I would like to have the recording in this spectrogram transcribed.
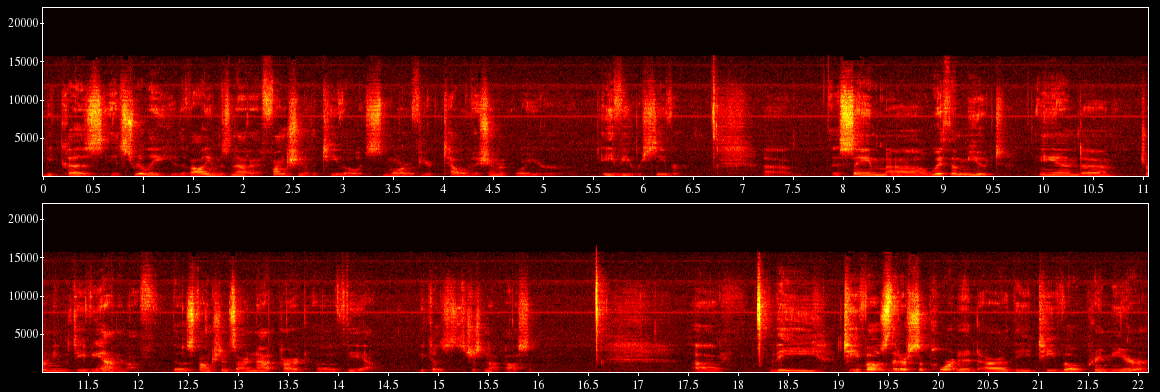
because it's really, the volume is not a function of the TiVo, it's more of your television or your AV receiver. Uh, the same uh, with a mute and uh, turning the TV on and off. Those functions are not part of the app because it's just not possible. Uh, the TiVos that are supported are the TiVo Premiere,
